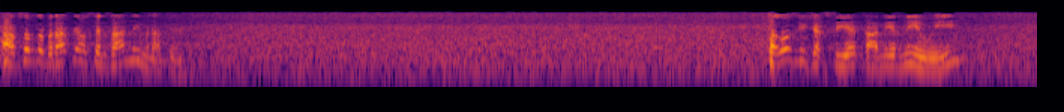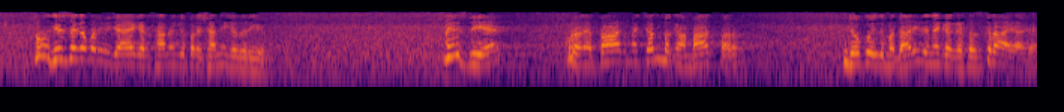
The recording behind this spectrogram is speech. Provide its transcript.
آپ سب تو بناتے ہیں، اس سے انسان نہیں بناتے ہیں۔ تو اس کی شخصیت تعمیر نہیں ہوئی، تو جس جگہ پر بھی جائے گا، انسانوں کی پریشانی کے ذریعے۔ اس لیے قرآن پاک میں چند مقامات پر جو کوئی ذمہ داری دینے کا تذکرہ آیا ہے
